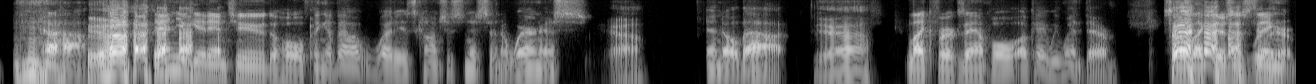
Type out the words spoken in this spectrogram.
then you get into the whole thing about what is consciousness and awareness. Yeah. And all that. Yeah. Like, for example, okay, we went there. So like there's this thing there.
